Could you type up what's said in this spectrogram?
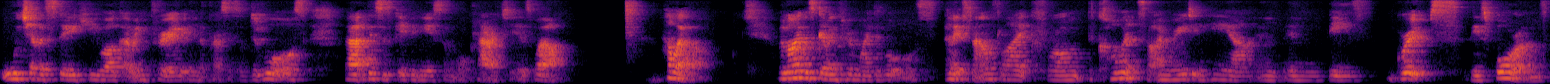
whichever stage you are going through in the process of divorce, that this is giving you some more clarity as well. However, when I was going through my divorce, and it sounds like from the comments that I'm reading here in, in these groups, these forums,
